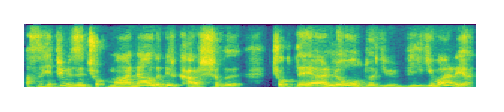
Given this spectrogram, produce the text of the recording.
aslında hepimizin çok manalı bir karşılığı, çok değerli olduğu gibi bir bilgi var ya.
